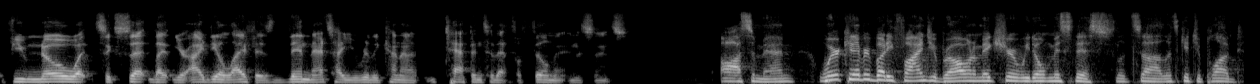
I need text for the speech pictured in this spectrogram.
If you know what success, like your ideal life is, then that's how you really kind of tap into that fulfillment in a sense. Awesome, man. Where can everybody find you, bro? I want to make sure we don't miss this. Let's uh let's get you plugged.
